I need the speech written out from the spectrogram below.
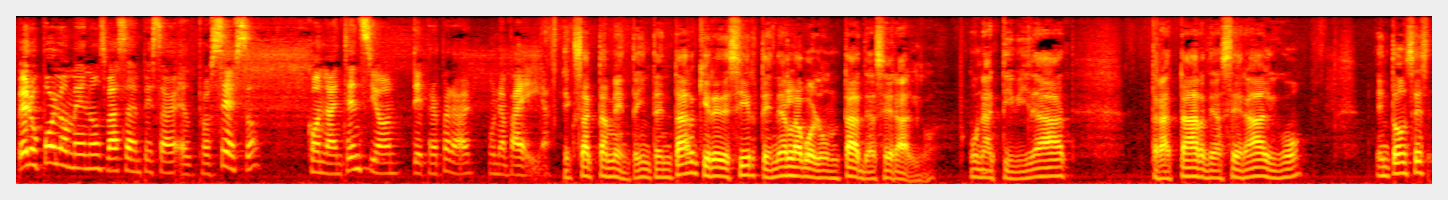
pero por lo menos vas a empezar el proceso con la intención de preparar una paella. Exactamente, intentar quiere decir tener la voluntad de hacer algo, una actividad, tratar de hacer algo. Entonces,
